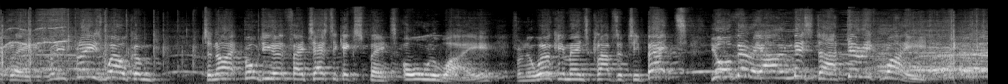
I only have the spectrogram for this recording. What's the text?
please. Will you please welcome tonight, brought to you at fantastic expense all the way from the Working Men's Clubs of Tibet, your very own Mr. Derek Wade.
